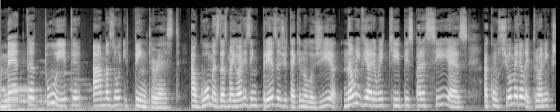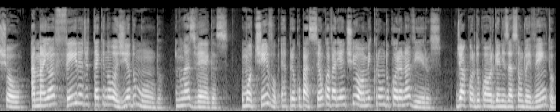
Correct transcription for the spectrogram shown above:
Meta, Twitter, Amazon e Pinterest Algumas das maiores empresas de tecnologia não enviarão equipes para a CES, a Consumer Electronics Show, a maior feira de tecnologia do mundo, em Las Vegas. O motivo é a preocupação com a variante Omicron do coronavírus. De acordo com a organização do evento,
